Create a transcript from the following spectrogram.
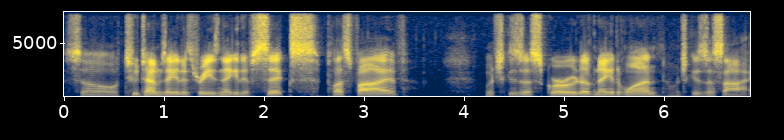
So 2 times negative 3 is negative 6 plus 5, which gives us square root of negative 1, which gives us i.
